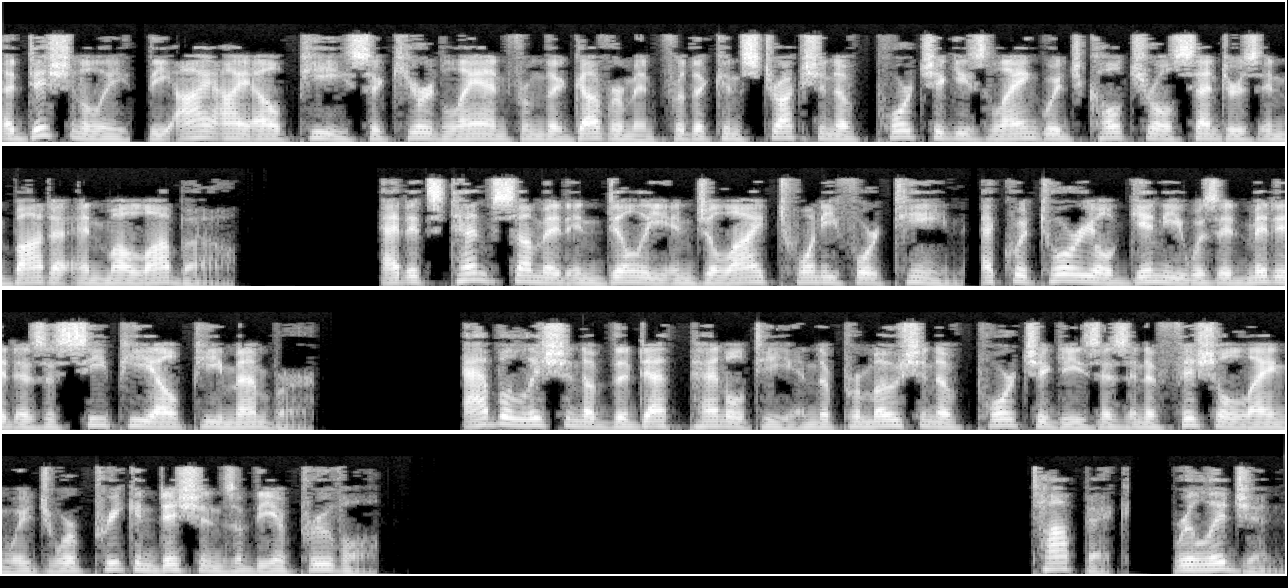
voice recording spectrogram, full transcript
Additionally, the IILP secured land from the government for the construction of Portuguese-language cultural centres in Bata and Malabo. At its 10th summit in Dili in July 2014, Equatorial Guinea was admitted as a CPLP member. Abolition of the death penalty and the promotion of Portuguese as an official language were preconditions of the approval. Religion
